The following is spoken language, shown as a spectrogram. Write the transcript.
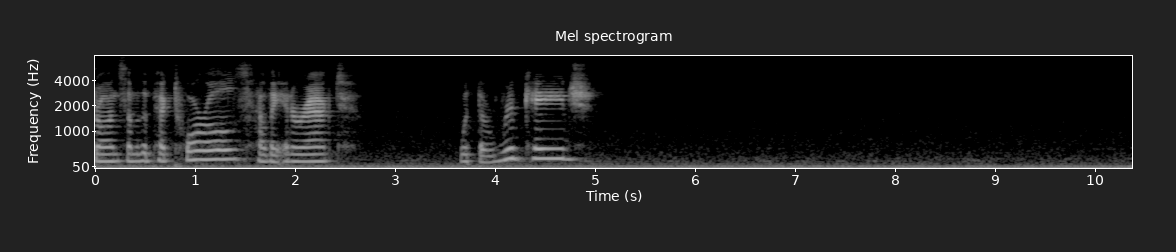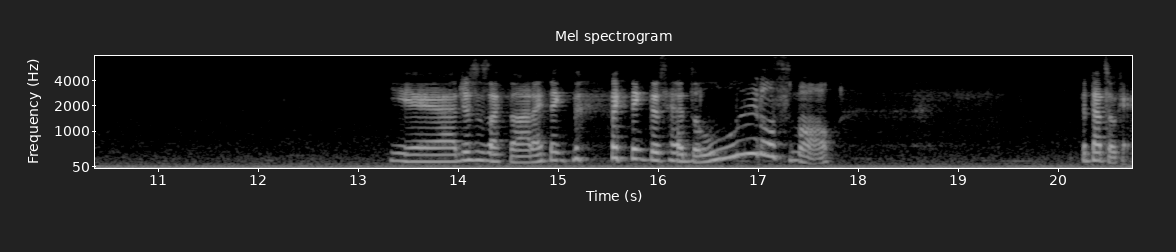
Going to draw in some of the pectorals, how they interact with the rib cage. Yeah, just as I thought. I think I think this head's a little small. But that's okay.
